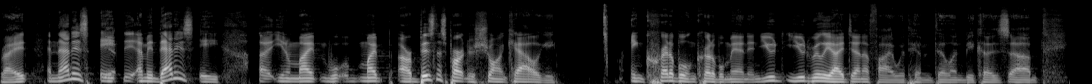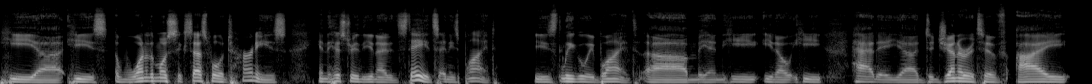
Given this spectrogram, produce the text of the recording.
right and that is a I mean that is a uh, you know my my our business partner Sean Callagy incredible, incredible man, and you'd you'd really identify with him, Dylan, because um, he uh, he's one of the most successful attorneys in the history of the United States, and he's blind. He's legally blind, um, and he, you know, he had a uh, degenerative eye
